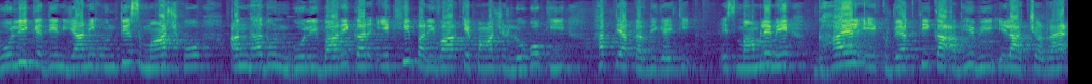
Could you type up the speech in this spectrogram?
होली के दिन यानी 29 मार्च को अंधाधुन गोलीबारी कर एक ही परिवार के पाँच लोगों की हत्या कर दी गई थी। इस मामले में घायल एक व्यक्ति का अभी भी इलाज चल रहा है।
